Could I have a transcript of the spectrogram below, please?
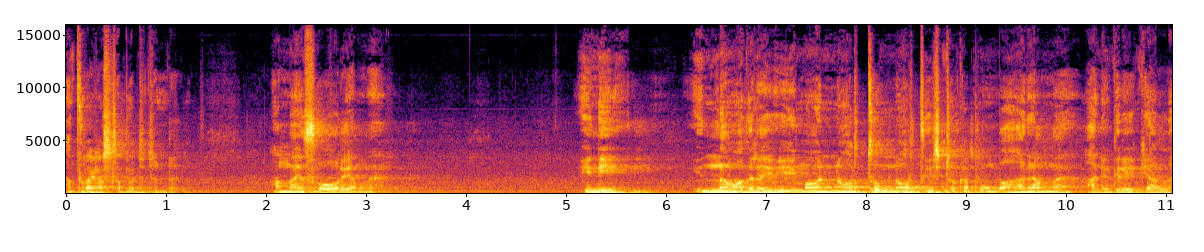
അത്ര കഷ്ടപ്പെട്ടിട്ടുണ്ട്. അമ്മ സോറി അമ്മ. ഇനി ഇന്ന് മുതൽ ഈ മോൻ നോർത്തും നോർത്ത് ഈസ്റ്റൊക്കെ പോകുമ്പോൾ ആരമ്മ അനുഗ്രഹിക്കാനുള്ള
